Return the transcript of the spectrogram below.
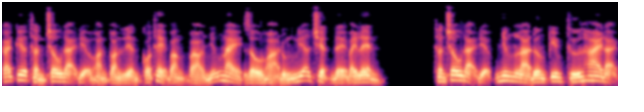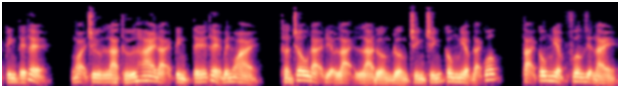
cái kia thần châu đại địa hoàn toàn liền có thể bằng vào những này dầu hỏa đúng nghĩa triệt để bay lên. Thần châu đại địa nhưng là đường kim thứ hai đại kinh tế thể, ngoại trừ là thứ hai đại kinh tế thể bên ngoài, thần châu đại địa lại là đường đường chính chính công nghiệp đại quốc. Tại công nghiệp phương diện này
